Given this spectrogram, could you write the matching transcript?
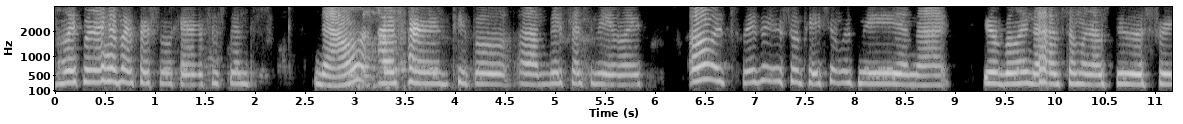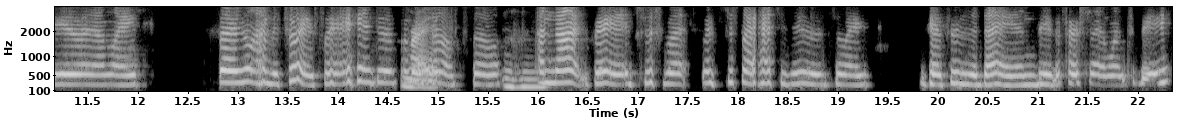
Like when I have my personal care assistants now, I've heard people, um, they said to me, like, oh, it's great that you're so patient with me and that you're willing to have someone else do this for you. And I'm like, but I don't have a choice. Like, I can't do it for Right. myself. So Mhm. I'm not great. It's just what, it's just what I had to do to like get through the day and be the person I want to be.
